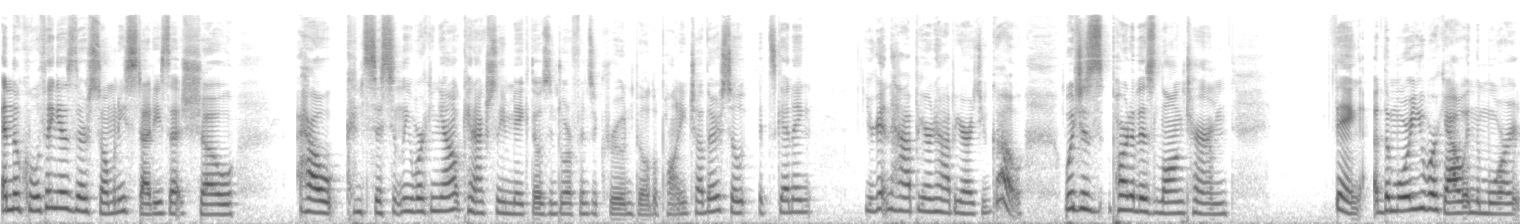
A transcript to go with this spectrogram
And the cool thing is there's so many studies that show how consistently working out can actually make those endorphins accrue and build upon each other. So it's getting you're getting happier and happier as you go which is part of this long-term thing the more you work out and the more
